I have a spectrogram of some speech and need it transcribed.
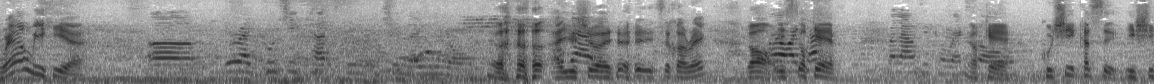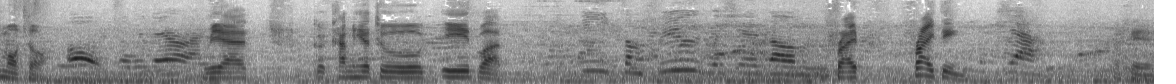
Where are we here? Uh, we're at Kuchikatsu Ichimeyo. are you sure it's correct? No, Well, it's I okay. Pronounce it correct. so- Okay. Kushikatsu Ishimoto. Oh, so we're there and We are come here to eat what? eat some food, which is um, Fried, fried thing. yeah. Okay.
